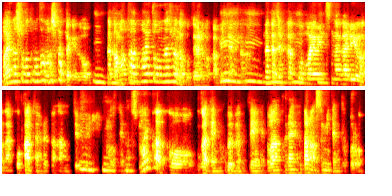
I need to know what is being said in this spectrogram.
前の仕事も楽しかったけど、うん。なんかまた前と同じようなことやるのかみたいな、なんか若干こう迷いにつながるようなこう観点あるかなっていうふうに思ってます。し、もう一個はこう、ご家庭の部分でワークライフバランスみたいなところ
